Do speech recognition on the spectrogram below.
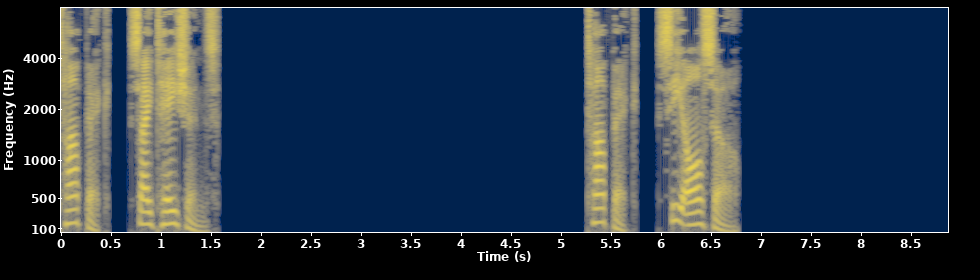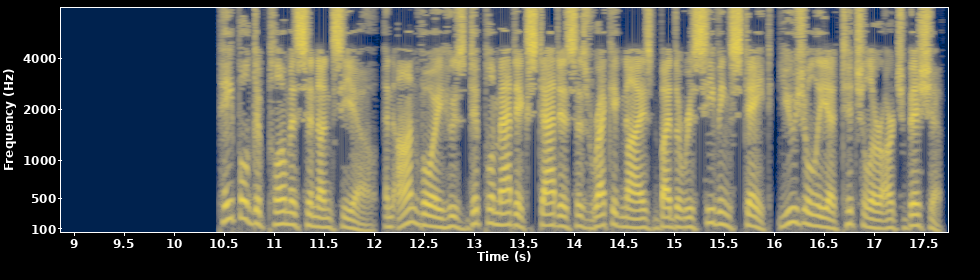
Topic: Citations. See also. Papal diplomacy nuncio, an envoy whose diplomatic status is recognized by the receiving state, usually a titular archbishop.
